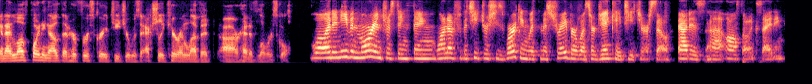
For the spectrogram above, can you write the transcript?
And I love pointing out that her first grade teacher was actually Karen Levitt, our head of lower school. Well, and an even more interesting thing, one of the teachers she's working with, Miss Schraber, was her JK teacher. So that is uh, also exciting.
